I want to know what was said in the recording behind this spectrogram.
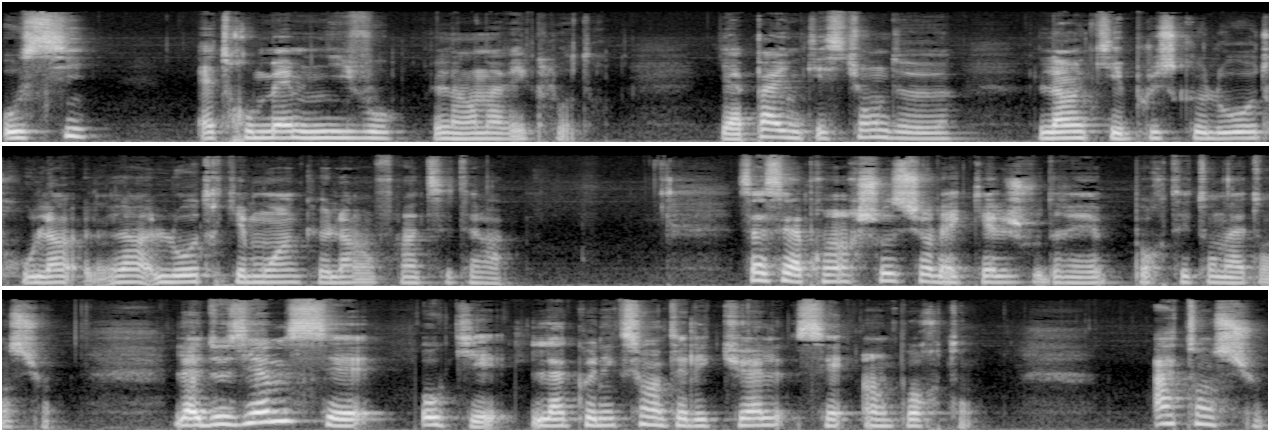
aussi être au même niveau l'un avec l'autre. Il n'y a pas une question de l'un qui est plus que l'autre ou l'autre qui est moins que l'un, enfin, etc. Ça, c'est la première chose sur laquelle je voudrais porter ton attention. La deuxième, c'est, ok, la connexion intellectuelle, c'est important. Attention,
